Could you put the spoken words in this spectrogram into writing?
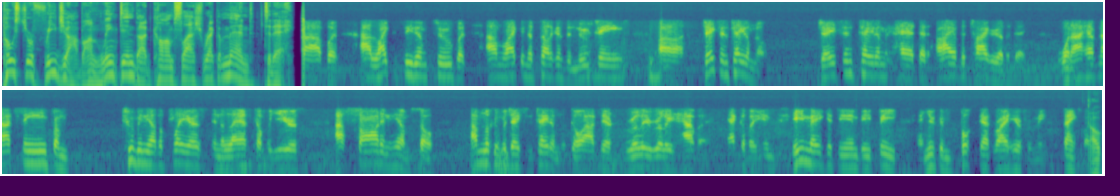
Post your free job on LinkedIn.com slash recommend today. Uh, but I like to see them too, but I'm liking the Pelicans, the new teams. Uh, Jayson Tatum, though. Jayson Tatum had that eye of the tiger the other day. What I have not seen from too many other players in the last couple years, I saw it in him. So I'm looking for Jayson Tatum to go out there and really, really have a heck of a. He may get the MVP, and you can book that right here for me. Thanks. Buddy. Oh,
